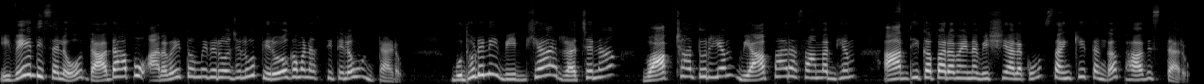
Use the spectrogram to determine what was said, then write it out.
ఇవే దిశలో దాదాపు అరవై తొమ్మిది రోజులు తిరోగమన స్థితిలో ఉంటాడు. బుధుడిని విద్య రచన వాక్చాతుర్యం వ్యాపార సామర్థ్యం ఆర్థికపరమైన విషయాలకు సంకేతంగా భావిస్తారు.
